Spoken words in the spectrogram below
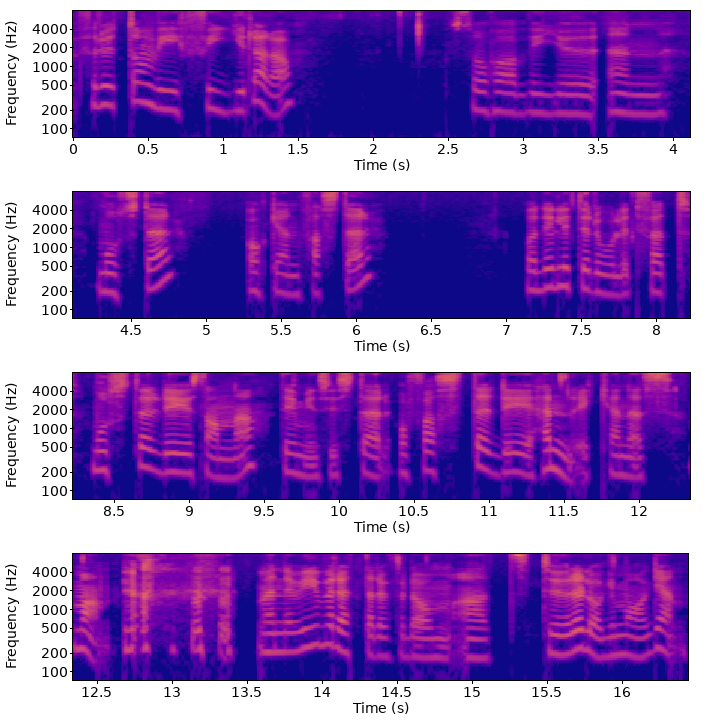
förutom vi fyra då så har vi ju en moster och en faster. Och det är lite roligt för att moster det är ju Sanna, det är min syster och faster det är Henrik, hennes man. Men när vi berättade för dem att Ture låg i magen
